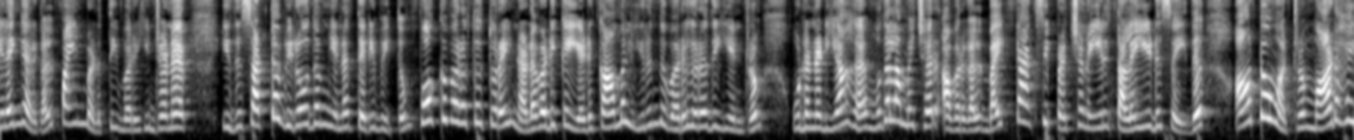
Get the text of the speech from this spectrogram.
இளைஞர்கள் பயன்படுத்தி வருகின்றனர். இது சட்ட விரோதம் என தெரிவித்தும் போக்குவரத்து துறை நடவடிக்கை எடுக்காமல் இருந்து வருகிறது என்றும் உடனடியாக முதலமைச்சர் அவர்கள் பைக் டாக்ஸி பிரச்சனையில் தலையீடு செய்து ஆட்டோ ஆட்டோ மற்றும் வாடகை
